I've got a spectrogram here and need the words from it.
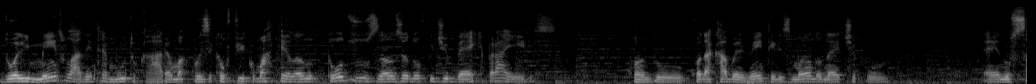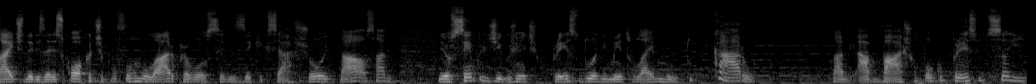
do alimento lá dentro é muito caro. É uma coisa que eu fico martelando todos os anos eu dou feedback para eles. Quando, quando acaba o evento, eles mandam, né? Tipo, é, no site deles, eles colocam tipo um formulário para você dizer o que, que você achou e tal, sabe? E eu sempre digo, gente, o preço do alimento lá é muito caro sabe? Abaixa um pouco o preço disso aí,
